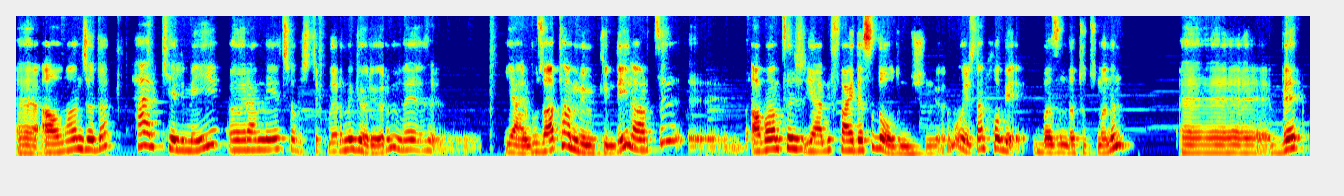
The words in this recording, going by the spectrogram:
e, Almanca'da her kelimeyi öğrenmeye çalıştıklarını görüyorum ve e, yani bu zaten mümkün değil artı e, avantaj yani bir faydası da olduğunu düşünüyorum. O yüzden hobi bazında tutmanın e, ve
